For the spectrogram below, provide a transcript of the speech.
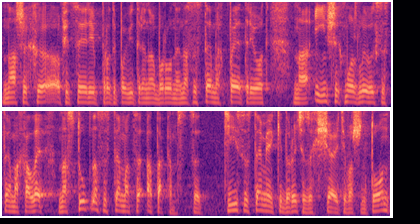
наших е, офіцерів протиповітряної оборони на системах Петріот, на інших можливих системах. Але наступна система це Атакамс. Це ті системи, які, до речі, захищають і Вашингтон.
